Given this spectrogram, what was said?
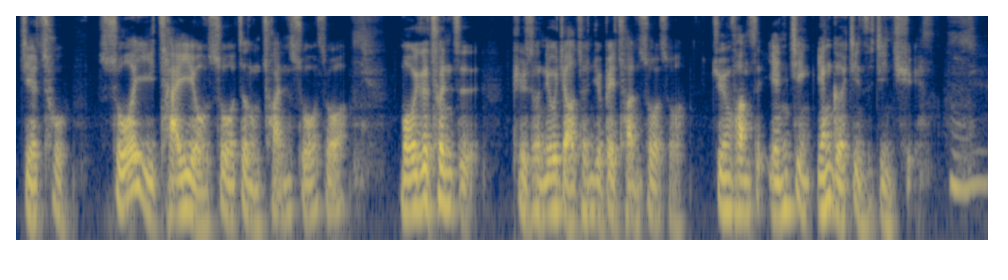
接触，所以才有说这种传说说某一个村子，比如说牛角村就被传说说军方是严禁严格禁止进去，嗯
